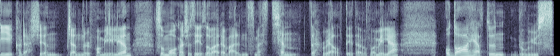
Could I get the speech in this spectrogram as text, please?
i Kardashian-Jenner-familien, som må kanskje sies å være verdens mest kjente reality-TV-familie. Og da het hun Bruce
